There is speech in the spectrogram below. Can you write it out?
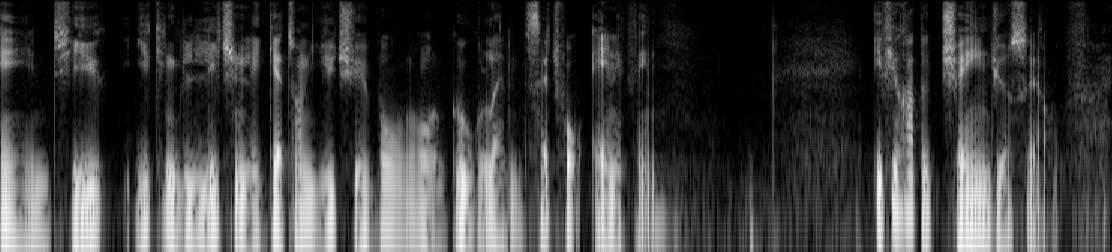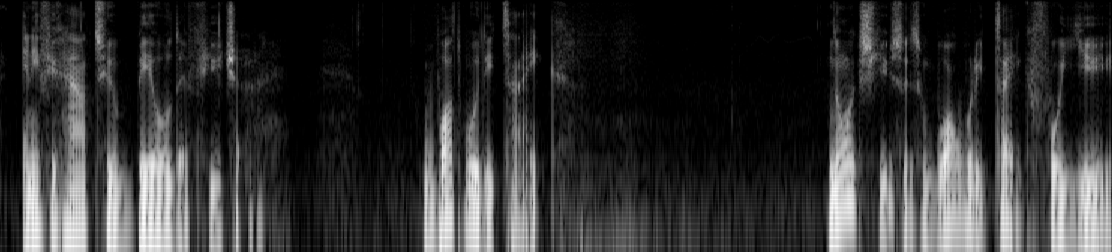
and you you can literally get on YouTube or, or Google and search for anything. If you had to change yourself and if you had to build a future, what would it take? No excuses. What would it take for you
